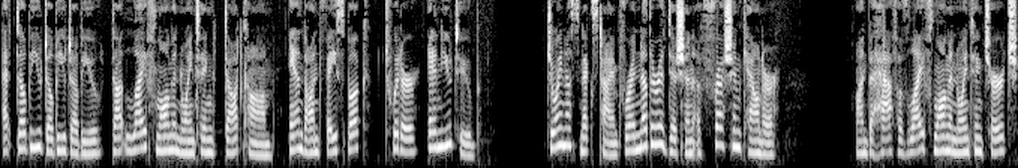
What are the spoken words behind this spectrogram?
at www.lifelonganointing.com and on Facebook, Twitter, and YouTube. Join us next time for another edition of Fresh Encounter. On behalf of Lifelong Anointing Church,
